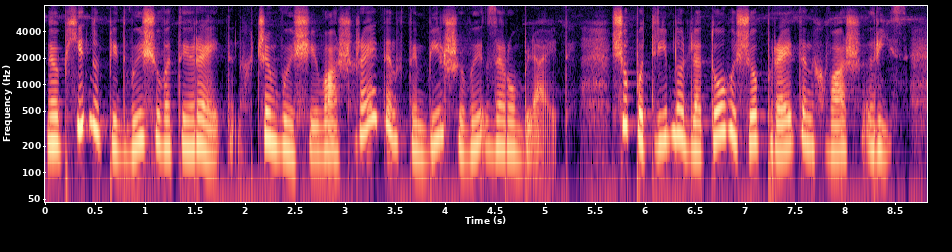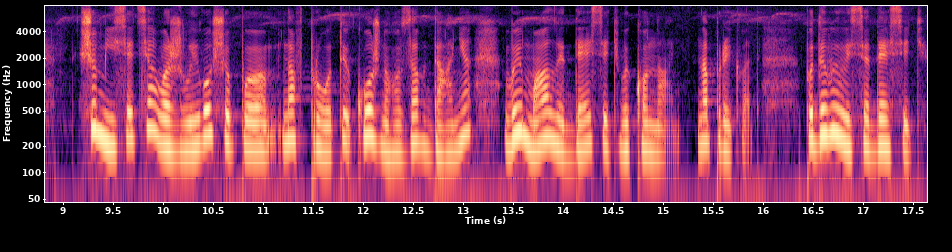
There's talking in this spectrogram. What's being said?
Необхідно підвищувати рейтинг. Чим вищий ваш рейтинг, тим більше ви заробляєте. Що потрібно для того, щоб рейтинг ваш ріс? Щомісяця важливо, щоб е, навпроти кожного завдання ви мали 10 виконань. Наприклад, подивилися 10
